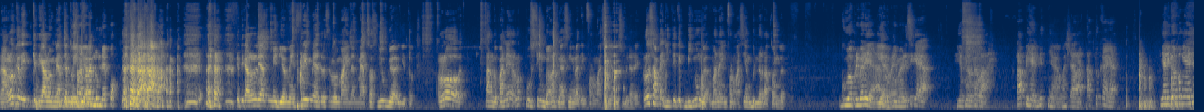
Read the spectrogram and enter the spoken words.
Nah, lo ketika lo ngeliatin Pencetus media, referendum Depok. ketika lo lihat media mainstream ya, terus lo mainan medsos juga gitu, lo tanggapannya lo pusing banget nggak sih ngeliat informasinya tuh sebenarnya? Lo sampai di titik bingung nggak mana informasi yang bener atau enggak? Gua pribadi ya, Iya gua dong. pribadi sih kayak ya filter lah. Tapi habitnya masyarakat tuh kayak nyari gampangnya aja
